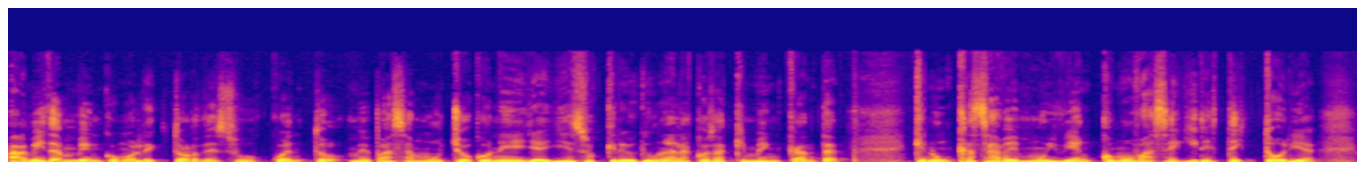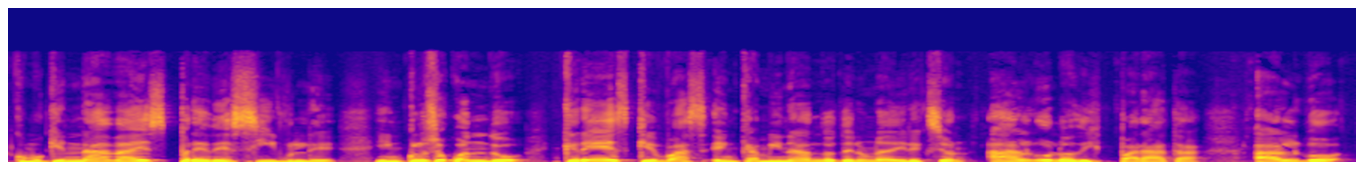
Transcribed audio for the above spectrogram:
a mí también como lector de sus cuentos me pasa mucho con ella y eso creo que una de las cosas que me encanta, que nunca sabes muy bien cómo va a seguir esta historia, como que nada es predecible, incluso cuando crees que vas encaminándote en una dirección, algo lo disparata, algo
